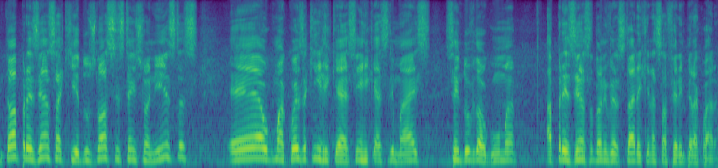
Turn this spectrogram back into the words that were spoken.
Então a presença aqui dos nossos extensionistas é alguma coisa que enriquece, enriquece demais, sem dúvida alguma, a presença da universidade aqui nessa feira em Piraquara.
